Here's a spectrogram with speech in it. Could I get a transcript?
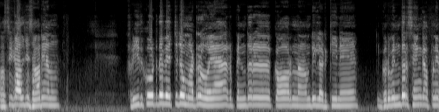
ਸਤਿ ਸ਼੍ਰੀ ਅਕਾਲ ਜੀ ਸਾਰਿਆਂ ਨੂੰ ਫਰੀਦਕੋਟ ਦੇ ਵਿੱਚ ਜੋ ਮਰਡਰ ਹੋਇਆ, ਰੁਪਿੰਦਰ ਕੌਰ ਨਾਮ ਦੀ ਲੜਕੀ ਨੇ ਗੁਰਵਿੰਦਰ ਸਿੰਘ ਆਪਣੇ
